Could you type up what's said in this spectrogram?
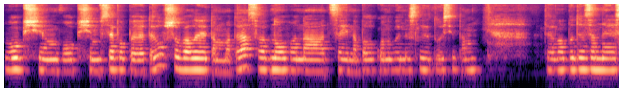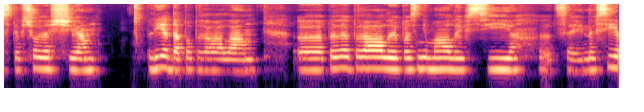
В общем, в общем, все поперетрушували, там матраса одного на цей на балкон винесли, досі там треба буде занести. Вчора ще пледа попрала, е, перебрали, познімали всі е, цей, не всі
